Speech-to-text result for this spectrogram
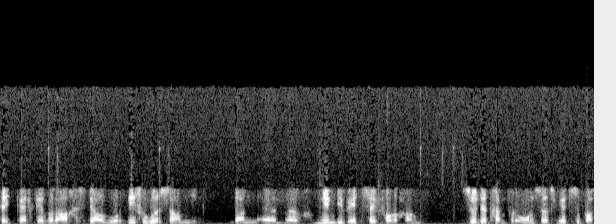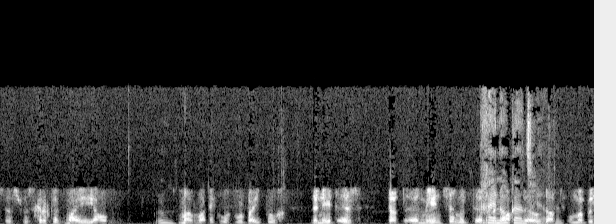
tydperke wat daar gestel word nie gehoorsaam nie, dan uh, neem die wet sy volle gang. So dit gaan vir ons as wetstoepassers verskriklik baie help. Mm. Maar wat ek ook wil byvoeg, net is dat uh, mense moet uh, hou dat om 'n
